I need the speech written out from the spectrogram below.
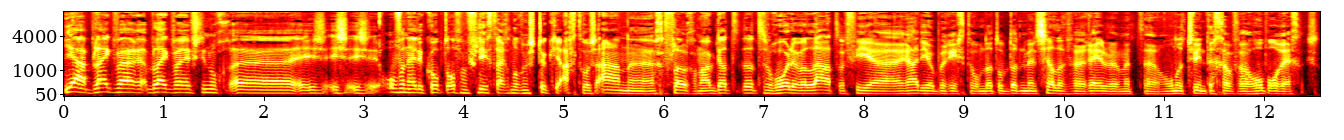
Ja, blijkbaar, blijkbaar heeft hij nog, uh, is, is, is of een helikopter of een vliegtuig nog een stukje achter ons aan uh, gevlogen. Maar ook dat, dat hoorden we later via radioberichten. Omdat op dat moment zelf uh, reden we met 120 over Hobbelweg. Dus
